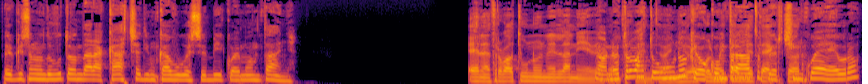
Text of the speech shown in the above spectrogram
Per cui sono dovuto andare a caccia di un cavo USB qua in montagna. E ne ha trovato uno nella neve. No, ne ho trovato uno che ho comprato per 5 euro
